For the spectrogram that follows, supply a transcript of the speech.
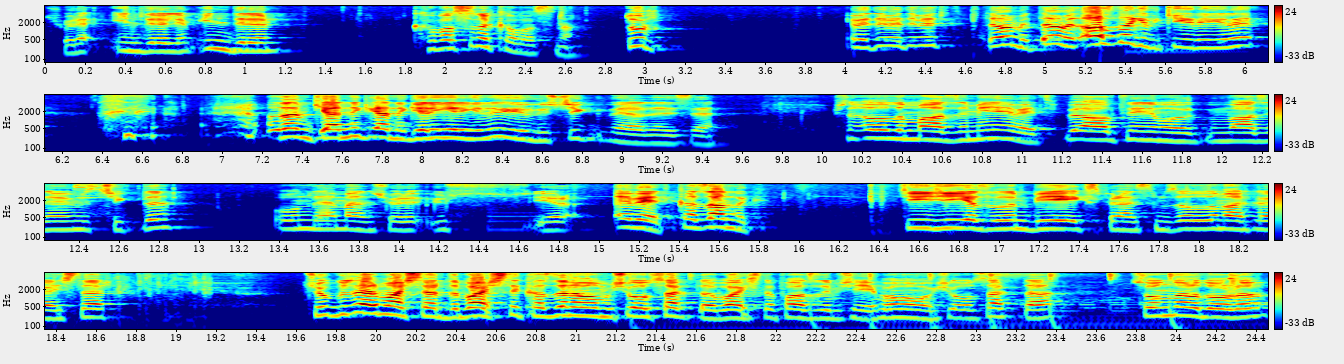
Şöyle indirelim indirelim. Kafasına kafasına. Dur. Evet evet evet. Devam et devam et. Az daha git geri geri. Adam kendi kendine geri geri geri geri düşecek neredeyse. Şunu alalım malzemeyi. Evet. Bir altın elmalık malzememiz çıktı. Onu da hemen şöyle üst yere. Evet kazandık. GG yazalım. Bir experience'imizi alalım arkadaşlar. Çok güzel maçlardı. Başta kazanamamış olsak da, başta fazla bir şey yapamamış olsak da sonlara doğru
